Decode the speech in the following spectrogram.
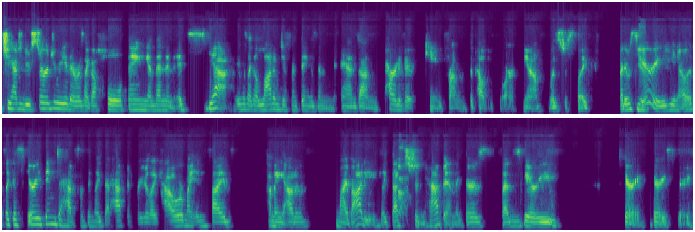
she had to do surgery. There was like a whole thing. And then it's, yeah, it was like a lot of different things. And, and um, part of it came from the pelvic floor, you know, was just like, but it was scary, yeah. you know, it's like a scary thing to have something like that happen where you're like, how are my insides coming out of my body? Like that shouldn't happen. Like there's, that's very scary, very scary.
